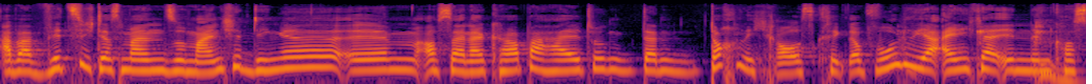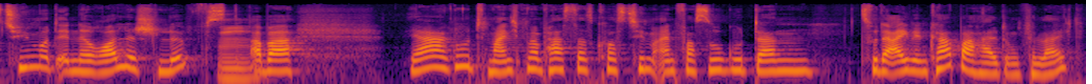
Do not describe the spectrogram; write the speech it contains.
Aber witzig, dass man so manche Dinge ähm, aus seiner Körperhaltung dann doch nicht rauskriegt, obwohl du ja eigentlich da in ein Kostüm und in eine Rolle schlüpfst. Mhm. Aber ja, gut, manchmal passt das Kostüm einfach so gut dann zu der eigenen Körperhaltung vielleicht.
